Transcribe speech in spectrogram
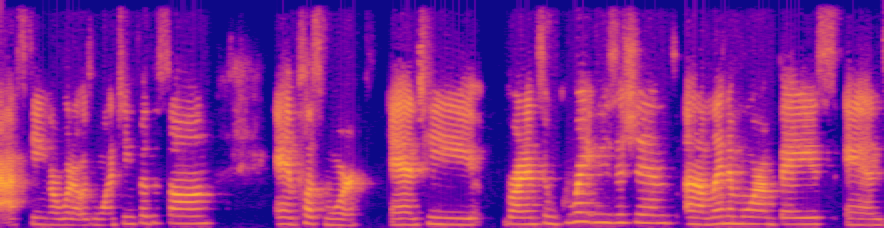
asking or what I was wanting for the song, and plus more. And he brought in some great musicians, um, Landon Moore on bass, and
